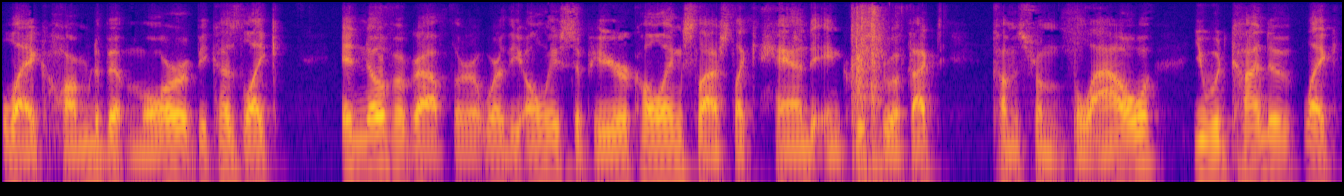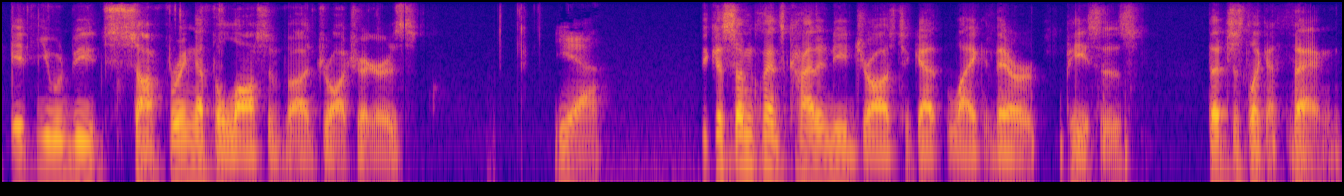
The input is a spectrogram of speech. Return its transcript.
like harmed a bit more because like in Nova Grappler, where the only superior calling slash like hand increase through effect comes from Blau, you would kind of like it. You would be suffering at the loss of uh, draw triggers yeah. because some clans kind of need draws to get like their pieces. That's just like a thing.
